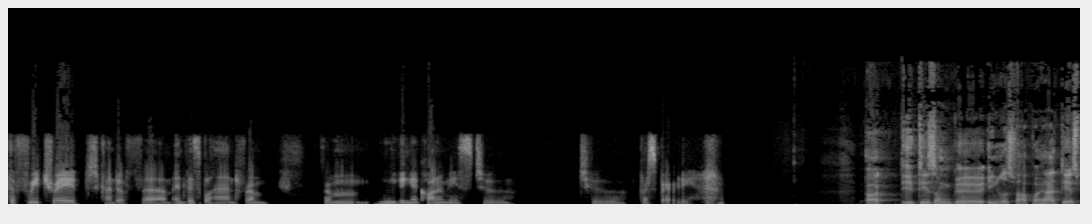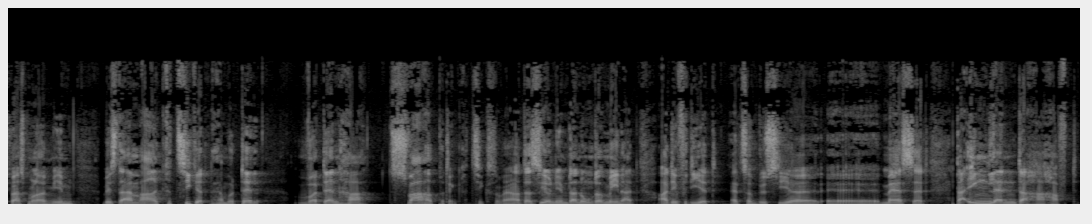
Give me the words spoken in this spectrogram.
the free trade kind of um, invisible hand from from moving economies to to prosperity. Og det, som øh, Ingrid svarer på her, det er et spørgsmål om, jamen, hvis der er meget kritik af den her model, hvordan har svaret på den kritik så været? Og der siger hun, jamen, der er nogen, der mener, at og det er fordi, at, at som du siger, øh, Mads, at der er ingen lande, der har haft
